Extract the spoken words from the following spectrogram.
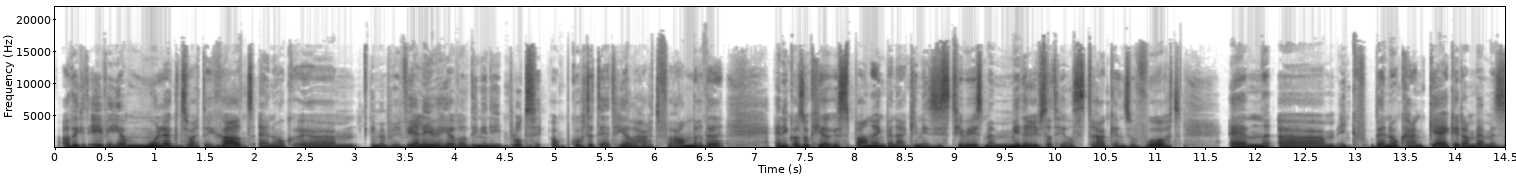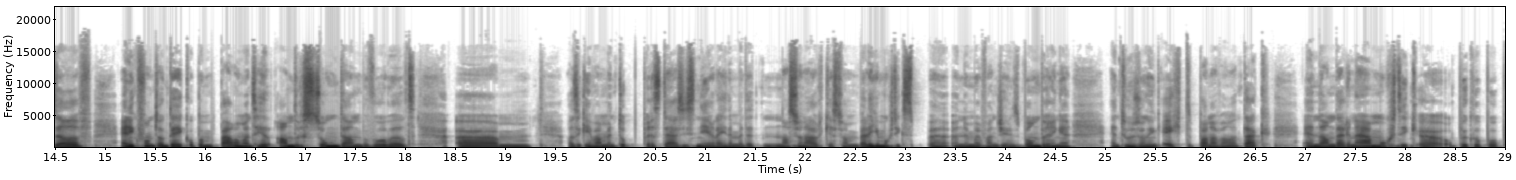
had ik het even heel moeilijk, het zwarte gat. En ook in mijn privéleven heel veel dingen die plots op korte tijd heel hard veranderden. En ik was ook heel gespannen. Ik ben naar kinesist geweest. Mijn middenrif zat heel strak enzovoort. En um, ik ben ook gaan kijken dan bij mezelf. En ik vond ook dat ik op een bepaald moment heel anders zong dan bijvoorbeeld um, als ik een van mijn topprestaties neerlegde met het Nationaal Orkest van België, mocht ik uh, een nummer van James Bond brengen. En toen zong ik echt de pannen van het dak. En dan daarna mocht ik uh, op Pukkelpop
